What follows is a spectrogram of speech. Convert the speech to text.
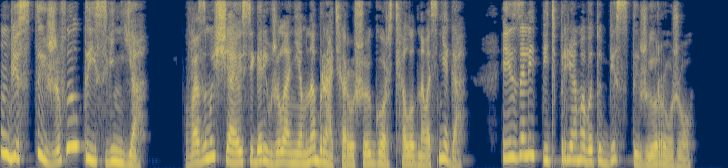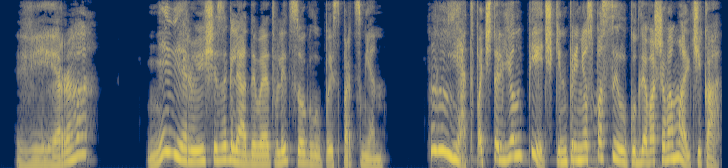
«Бестыжев, ну ты свинья!» Возмущаюсь и горю желанием набрать хорошую горсть холодного снега и залепить прямо в эту бесстыжую рожу. «Вера?» Неверующе заглядывает в лицо глупый спортсмен. «Нет, почтальон Печкин принес посылку для вашего мальчика».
